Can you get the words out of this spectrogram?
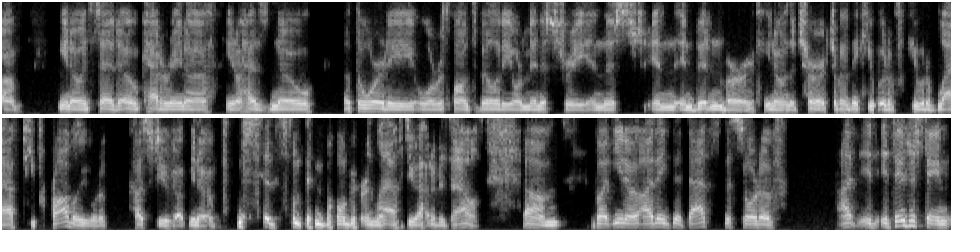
um, you know, and said, "Oh, Katerina, you know, has no authority or responsibility or ministry in this in in Wittenberg, you know, in the church." I think he would have he would have laughed. He probably would have cussed you up, you know, said something vulgar and laughed you out of his house. Um, but you know, I think that that's the sort of I, it, it's interesting,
